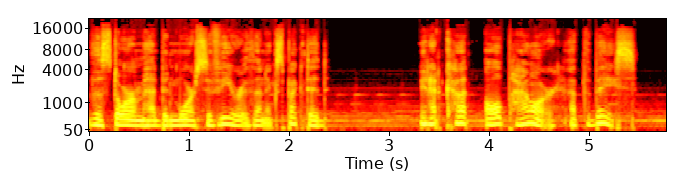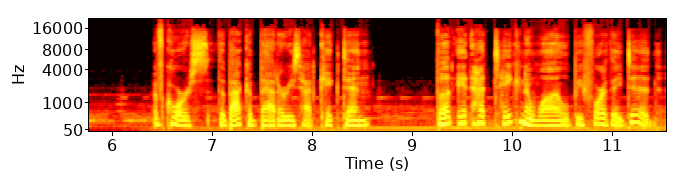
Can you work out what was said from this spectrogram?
The storm had been more severe than expected. It had cut all power at the base. Of course, the backup batteries had kicked in, but it had taken a while before they did.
